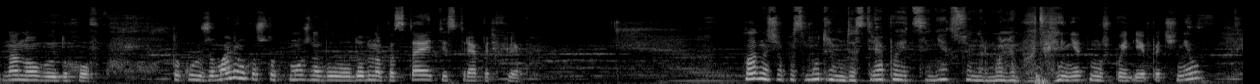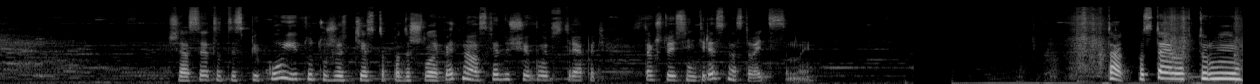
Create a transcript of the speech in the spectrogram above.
На новую духовку. Такую же маленькую, чтобы можно было удобно поставить и стряпать хлеб. Ладно, сейчас посмотрим, достряпается, нет, все нормально будет или нет. Муж, по идее, починил. Сейчас этот испеку, и тут уже тесто подошло опять на, а следующее будет стряпать. Так что, если интересно, оставайтесь со мной. Так, поставила вторую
